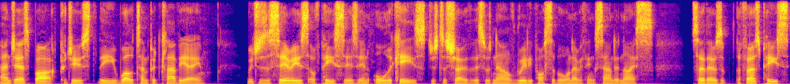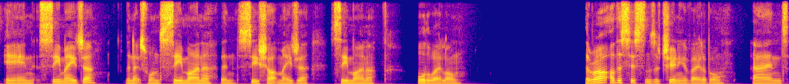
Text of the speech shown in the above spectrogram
And J.S. Bach produced the well tempered clavier, which is a series of pieces in all the keys, just to show that this was now really possible and everything sounded nice. So, there was the first piece in C major, the next one C minor, then C sharp major, C minor, all the way along. There are other systems of tuning available, and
